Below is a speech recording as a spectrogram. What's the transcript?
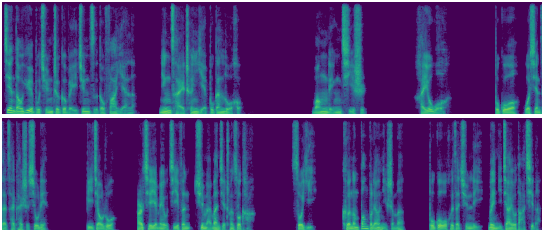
见到岳不群这个伪君子都发言了，宁采臣也不甘落后。亡灵骑士。还有我，不过我现在才开始修炼，比较弱，而且也没有积分去买万界穿梭卡，所以可能帮不了你什么。不过我会在群里为你加油打气的。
